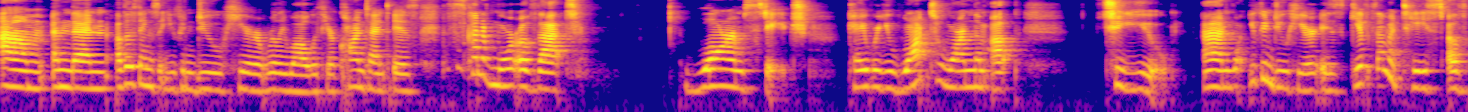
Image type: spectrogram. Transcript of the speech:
Um, and then other things that you can do here really well with your content is this is kind of more of that warm stage, okay, where you want to warm them up to you. And what you can do here is give them a taste of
